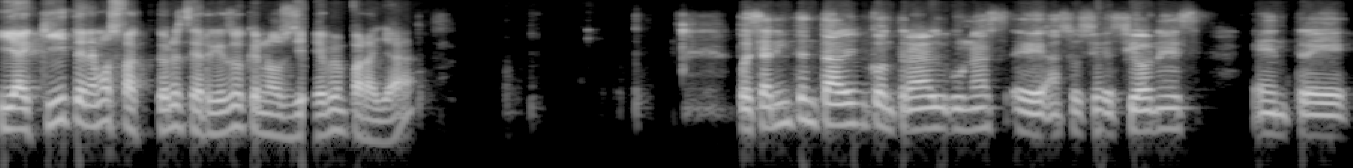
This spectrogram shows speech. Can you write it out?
Y aquí tenemos factores de riesgo que nos lleven para allá. Pues han intentado encontrar algunas eh, asociaciones entre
